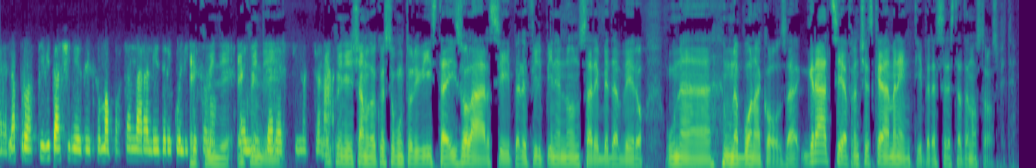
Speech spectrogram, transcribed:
eh, la proattività cinese insomma, possa andare a ledere quelli che quindi, sono eh, gli quindi, interessi nazionali. E quindi diciamo da questo punto di vista isolarsi per le Filippine non sarebbe davvero una, una buona cosa. Grazie a Francesca Manenti per essere stata nostra ospite.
